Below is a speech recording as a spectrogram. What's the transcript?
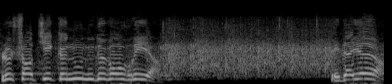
le chantier que nous, nous devons ouvrir. Et d'ailleurs,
